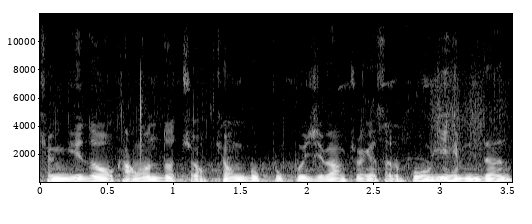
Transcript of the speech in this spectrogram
경기도 강원도 쪽 경북 북부지방 쪽에서는 보기 힘든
